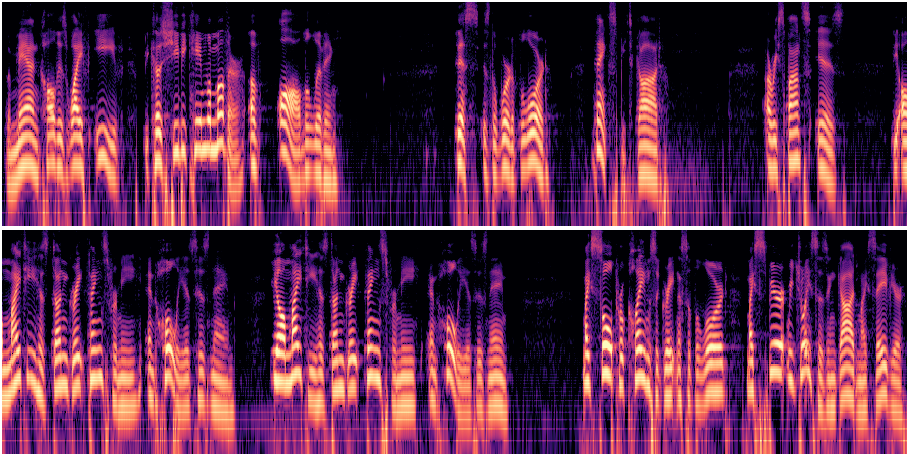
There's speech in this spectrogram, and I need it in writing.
The man called his wife Eve, because she became the mother of all the living. This is the word of the Lord. Thanks be to God. Our response is the Almighty has done great things for me, and holy is his name. The Almighty has done great things for me, and holy is his name. My soul proclaims the greatness of the Lord. My spirit rejoices in God my Savior.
